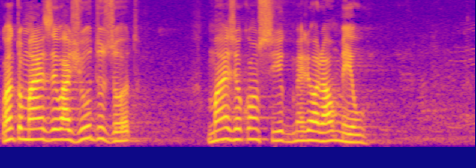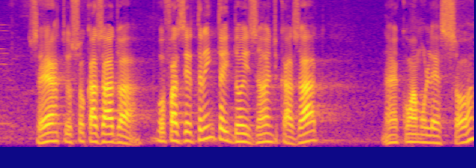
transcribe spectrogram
quanto mais eu ajudo os outros, mais eu consigo melhorar o meu. Certo? Eu sou casado há, vou fazer 32 anos de casado né, com uma mulher só,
